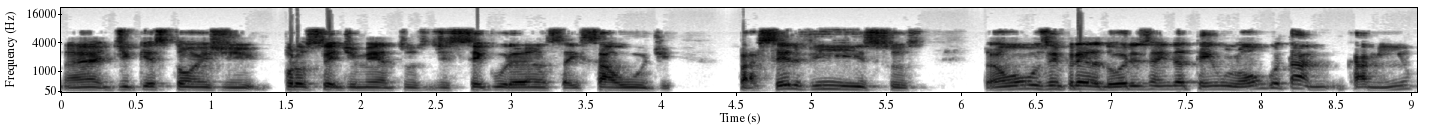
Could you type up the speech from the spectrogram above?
né, de questões de procedimentos de segurança e saúde para serviços. Então, os empreendedores ainda têm um longo caminho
